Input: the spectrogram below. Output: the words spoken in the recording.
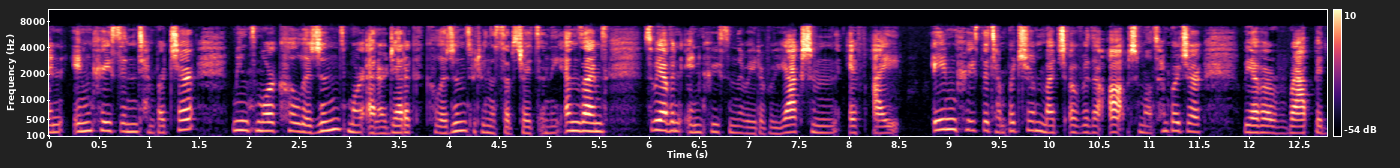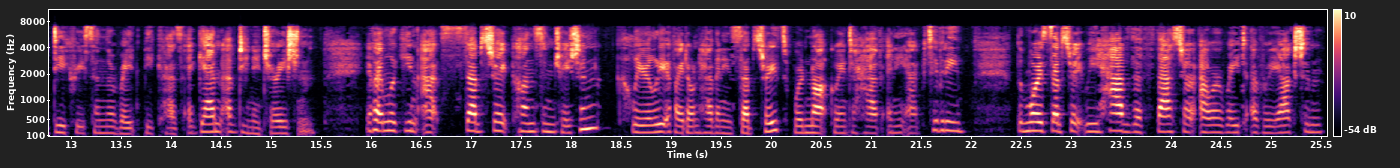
An increase in temperature means more collisions, more energetic collisions between the substrates and the enzymes. So we have an increase in the rate of reaction. If I increase the temperature much over the optimal temperature, we have a rapid decrease in the rate because, again, of denaturation. If I'm looking at substrate concentration, clearly if I don't have any substrates, we're not going to have any activity. The more substrate we have, the faster our rate of reaction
